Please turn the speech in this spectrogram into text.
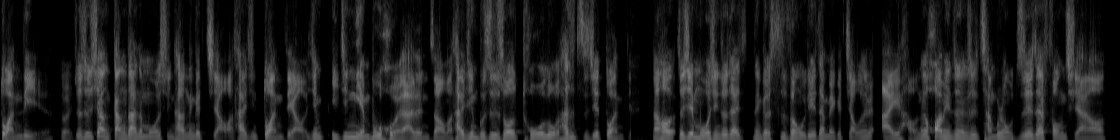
断裂了，对，就是像钢弹的模型，它的那个脚啊，它已经断掉，已经已经粘不回来了，你知道吗？它已经不是说脱落，它是直接断掉。然后这些模型就在那个四分五裂，在每个角落那边哀嚎，那个画面真的是惨不忍睹，直接再封起来哦。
